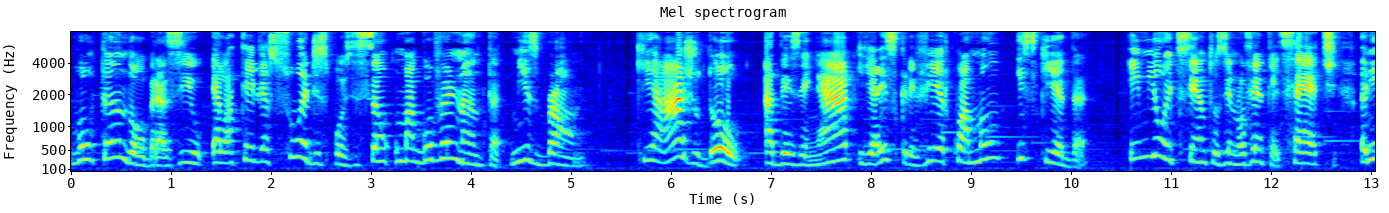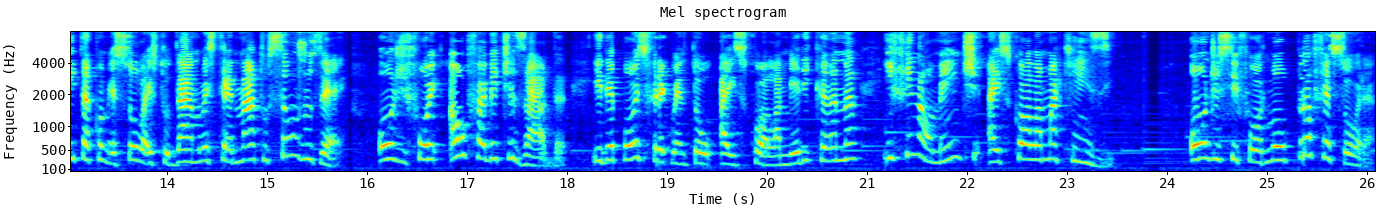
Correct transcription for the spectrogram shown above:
Voltando ao Brasil, ela teve à sua disposição uma governanta, Miss Brown, que a ajudou a desenhar e a escrever com a mão esquerda. Em 1897, Anita começou a estudar no Externato São José, onde foi alfabetizada e depois frequentou a escola americana e finalmente a escola Mackenzie, onde se formou professora.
